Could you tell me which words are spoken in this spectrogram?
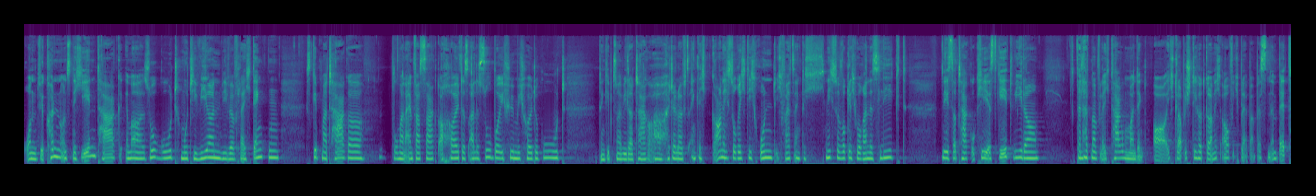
und wir können uns nicht jeden Tag immer so gut motivieren, wie wir vielleicht denken. Es gibt mal Tage, wo man einfach sagt, ach, heute ist alles super, ich fühle mich heute gut. Dann gibt's mal wieder Tage, oh, heute läuft's eigentlich gar nicht so richtig rund. Ich weiß eigentlich nicht so wirklich, woran es liegt. Nächster Tag, okay, es geht wieder. Dann hat man vielleicht Tage, wo man denkt, oh, ich glaube, ich stehe heute gar nicht auf, ich bleibe am besten im Bett.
